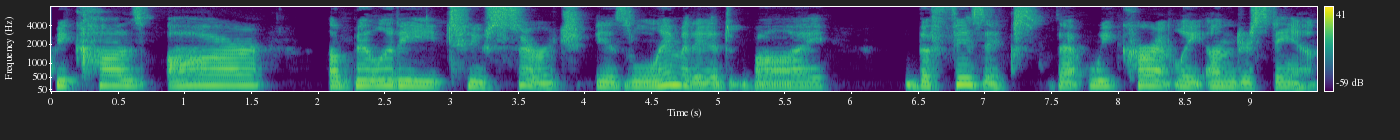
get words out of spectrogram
because our ability to search is limited by the physics that we currently understand.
